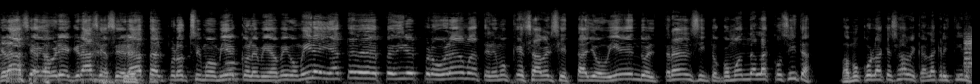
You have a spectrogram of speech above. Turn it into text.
gracias, Gabriel, gracias. Será hasta el próximo miércoles, mi amigo. Mire, y antes de despedir el programa, tenemos que saber si está lloviendo, el tránsito, cómo andan las cositas. Vamos con la que sabe, Carla Cristina.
